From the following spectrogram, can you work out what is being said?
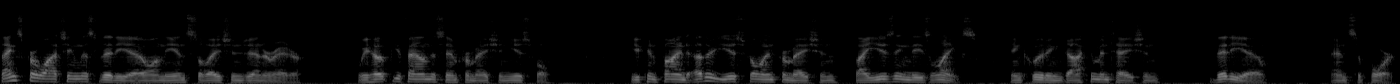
Thanks for watching this video on the installation generator. We hope you found this information useful. You can find other useful information by using these links, including documentation, video, and support.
